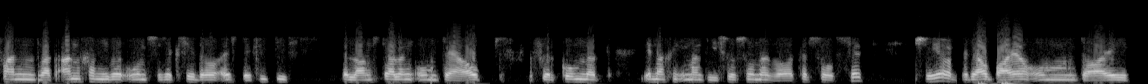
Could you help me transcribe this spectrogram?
van wat aangaan hier by ons soos ek sê daar is definitief belangstelling om te help voorkom dat enige iemand hierso sonder water sal sit. So ja, dit help baie om daai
